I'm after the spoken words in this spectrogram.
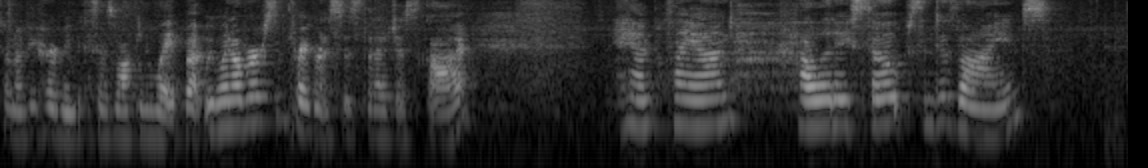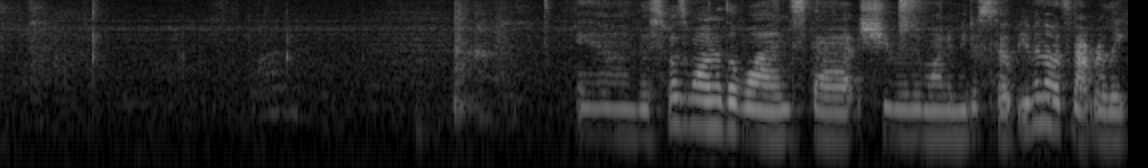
Don't know if you heard me because I was walking away, but we went over some fragrances that I just got. Hand planned holiday soaps and designs. And this was one of the ones that she really wanted me to soap, even though it's not really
